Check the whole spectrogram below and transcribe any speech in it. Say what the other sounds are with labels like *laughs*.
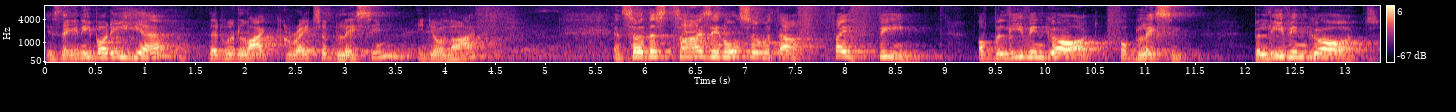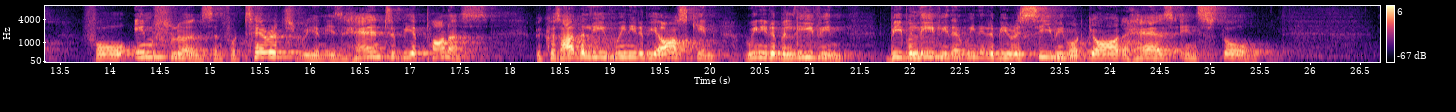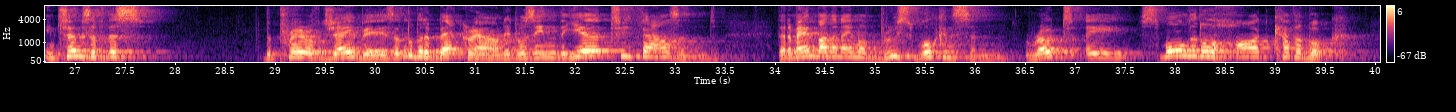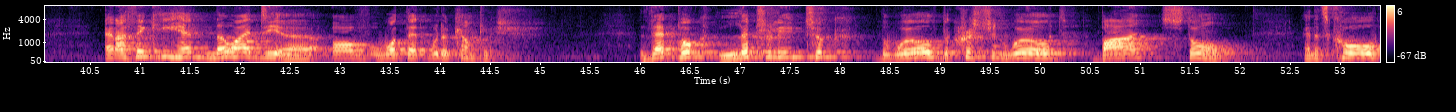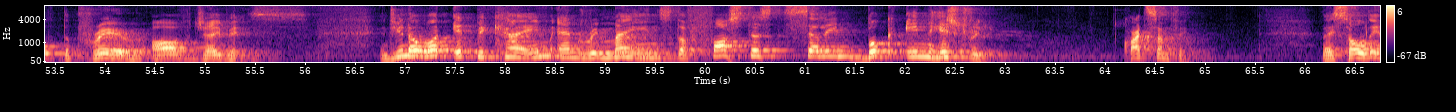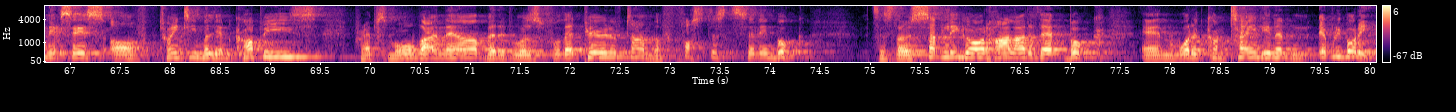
Is there anybody here that would like greater blessing in your life? And so this ties in also with our faith theme of believing God for blessing, believing God for influence and for territory and His hand to be upon us. Because I believe we need to be asking, we need to believe in, be believing, and we need to be receiving what God has in store. In terms of this, the prayer of Jabez, a little bit of background. It was in the year 2000 that a man by the name of Bruce Wilkinson wrote a small little hardcover book. And I think he had no idea of what that would accomplish. That book literally took the world, the Christian world, by storm. And it's called The Prayer of Jabez. And do you know what? It became and remains the fastest selling book in history. Quite something. They sold in excess of 20 million copies, perhaps more by now, but it was for that period of time the fastest selling book. It's as though suddenly God highlighted that book and what it contained in it, and everybody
